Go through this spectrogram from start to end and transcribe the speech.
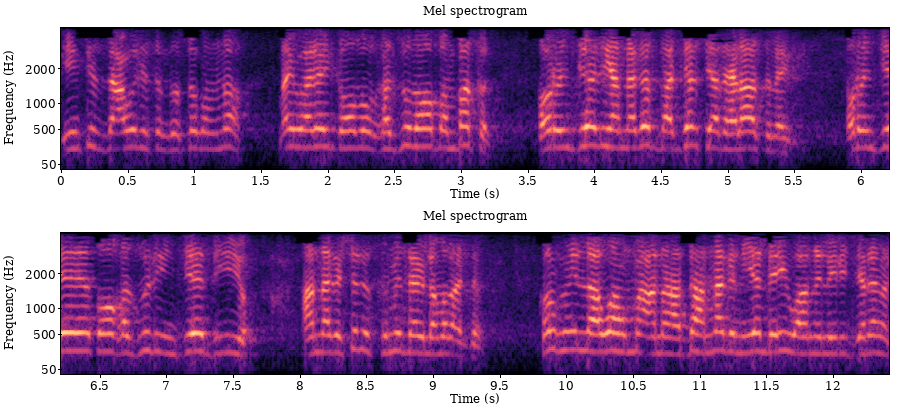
diintis dacwadiisa kasugno may walay doobo kaswada oo bambat horanjeedi hanaga jarsi ad helaaslay horanjeed oo kaswadi injeedi iyo hanagashad isku mid lay lamada ajar kolku ilaa wahum macnaa hadda hanaga niya lay waana liri jaran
